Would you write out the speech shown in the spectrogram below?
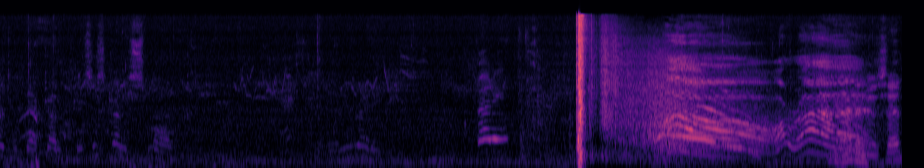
hard with that gun because this gun is small. When you're ready. Ready? Oh, all Got right. it. His head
